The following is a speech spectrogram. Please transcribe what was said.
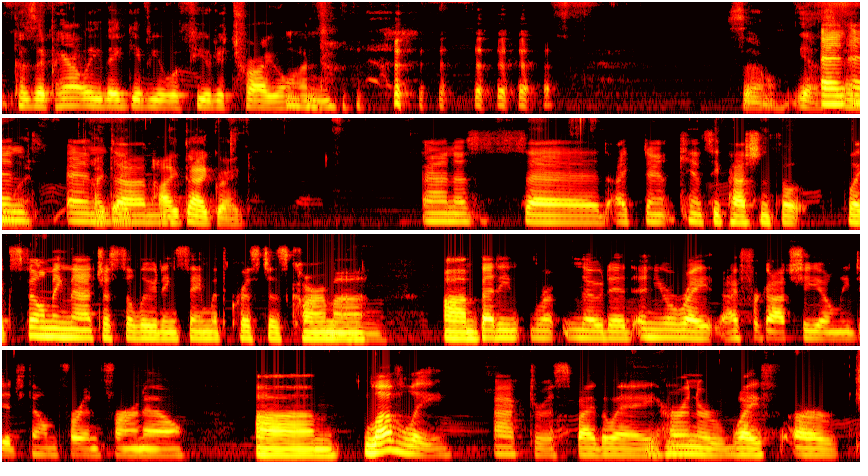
because apparently they give you a few to try on. so yes, And anyway, and I, and dig- um, I digress. Anna said, I can't, can't see Passion Flicks filming that, just alluding. Same with Christa's Karma. Mm. Um, Betty r- noted, and you're right, I forgot she only did film for Inferno. Um, lovely actress, by the way. Her and her wife are Mm-hmm.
